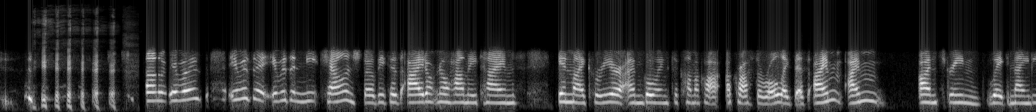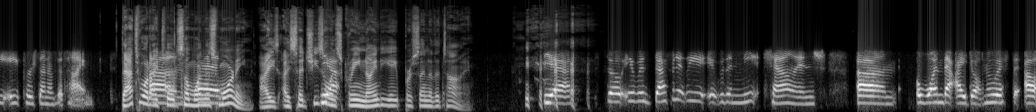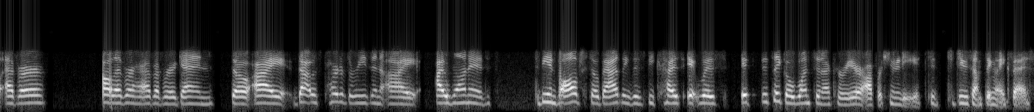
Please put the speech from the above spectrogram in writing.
um, it was it was a it was a neat challenge though because I don't know how many times in my career I'm going to come aco- across a role like this. I'm I'm on screen like 98% of the time. That's what I told Um, someone this morning. I, I said she's Yeah. on screen 98% of the time. yeah. So it was definitely it was a neat challenge, um, one that I don't know if I'll ever I'll ever have ever again. So I that was part of the reason I I wanted to be involved so badly was because it was it's it's like a once in a career opportunity to to do something like this.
